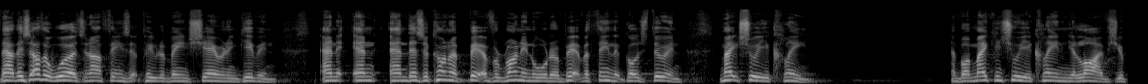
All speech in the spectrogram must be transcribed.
Now, there's other words and other things that people have been sharing and giving. And, and, and there's a kind of bit of a running order, a bit of a thing that God's doing. Make sure you're clean. And by making sure you're clean in your lives, you're,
